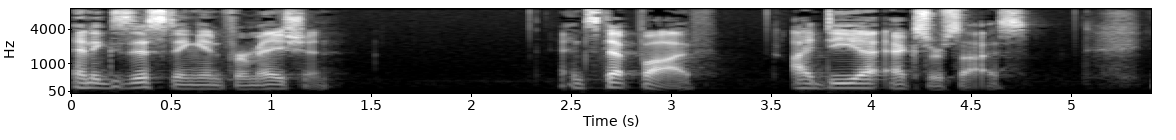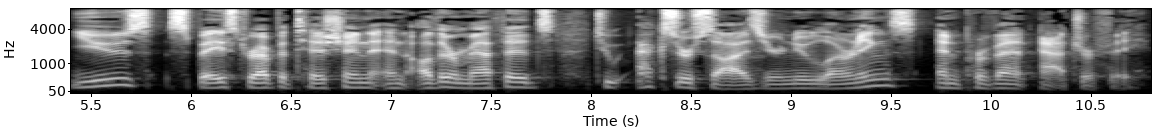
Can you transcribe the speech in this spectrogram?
and existing information. And step 5 Idea exercise. Use spaced repetition and other methods to exercise your new learnings and prevent atrophy.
